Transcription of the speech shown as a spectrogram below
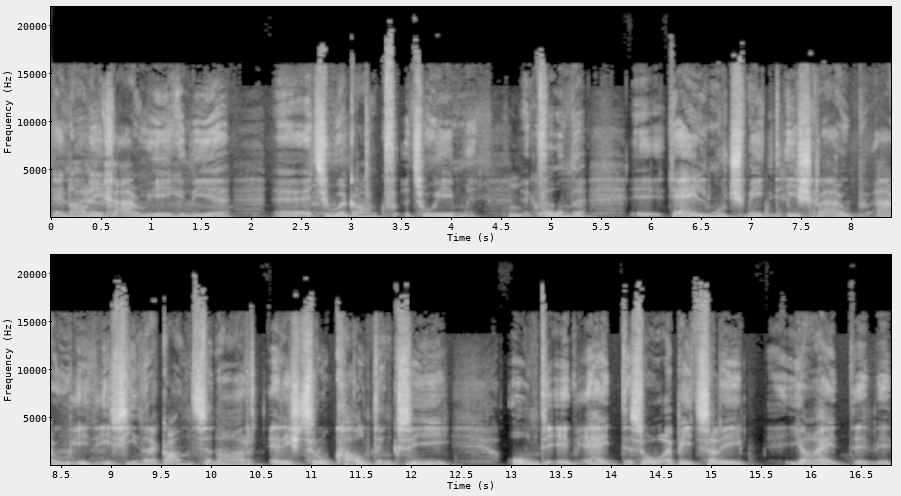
dann habe ich auch irgendwie äh, einen Zugang zu ihm äh, gefunden. Äh, Der Helmut Schmidt ist, glaube ich, auch in, in seiner ganzen Art, er ist zurückhaltend gewesen und äh, hat so ein bisschen ja, er hat äh,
